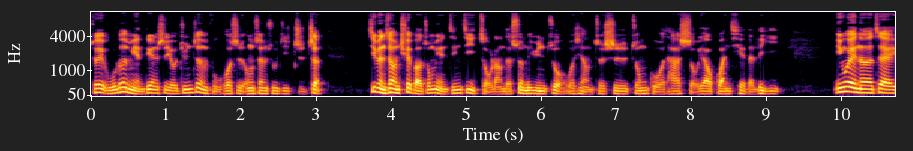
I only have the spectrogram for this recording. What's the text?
所以，无论缅甸是由军政府或是翁山书记执政，基本上确保中缅经济走廊的顺利运作，我想这是中国它首要关切的利益。因为呢，在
